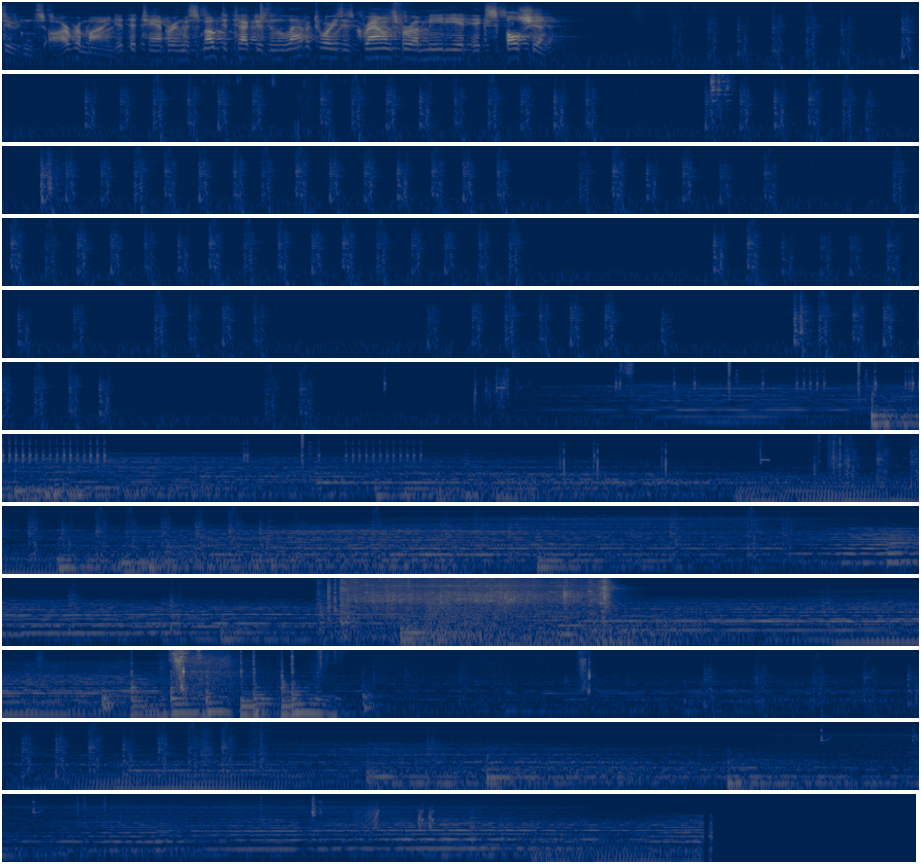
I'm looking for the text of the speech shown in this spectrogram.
Students are reminded that tampering with smoke detectors in the lavatories is grounds for immediate expulsion.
